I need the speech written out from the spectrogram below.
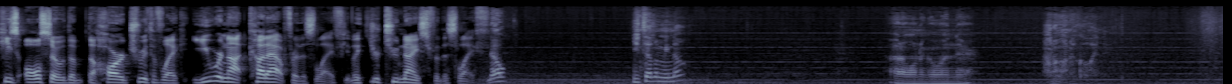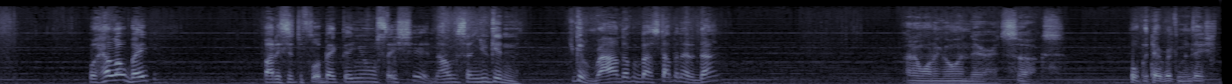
he's also the the hard truth of like, you were not cut out for this life. Like, you're too nice for this life. No. You telling me no? I don't want to go in there. I don't want to go in there. Well, hello, baby. Bodies hit the floor back there, you don't say shit. Now all of a sudden you getting you getting riled up about stopping at a dime? I don't want to go in there. It sucks. What with that recommendation?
